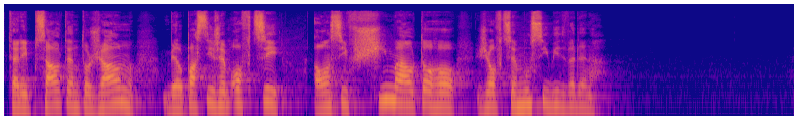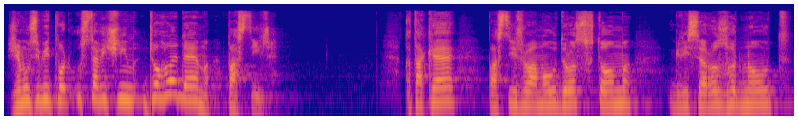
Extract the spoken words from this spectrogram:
který psal tento žalm, byl pastýřem ovci a on si všímal toho, že ovce musí být vedena. Že musí být pod ustavičným dohledem pastýře. A také pastýřová moudrost v tom, kdy se rozhodnout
